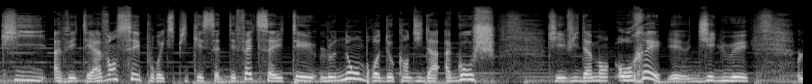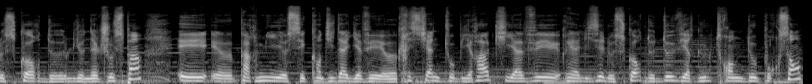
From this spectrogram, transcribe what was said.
qui avait été avancée pour expliquer cette défaite, ça a été le nombre de candidats à gauche qui évidemment aurait euh, dilué le score de Lionel Jospin. Et euh, parmi ces candidats, il y avait euh, Christiane Taubira qui avait réalisé le score de 2,32%.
